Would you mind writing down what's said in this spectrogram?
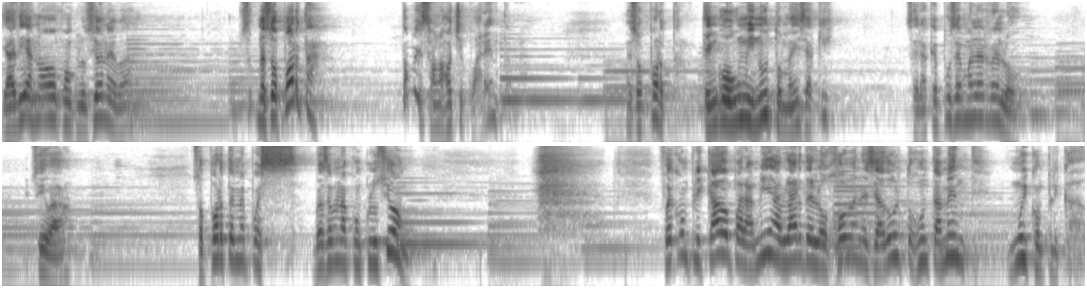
Ya días no hago conclusiones, ¿va? ¿Me soporta? Pues son las 8 y 40. Me soporta. Tengo un minuto, me dice aquí. ¿Será que puse mal el reloj? Sí, va. Sopórteme, pues. Voy a hacer una conclusión. Fue complicado para mí hablar de los jóvenes y adultos juntamente, muy complicado.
